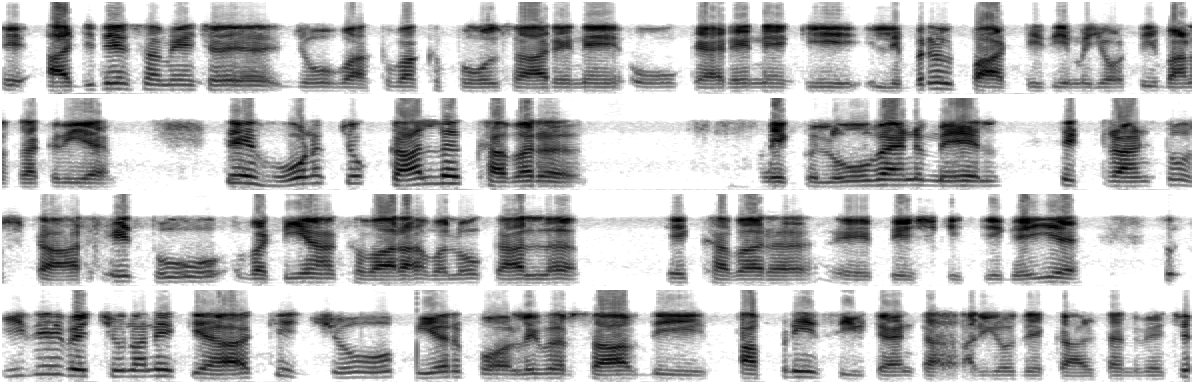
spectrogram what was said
ਤੇ ਅੱਜ ਦੇ ਸਮੇਂ 'ਚ ਜੋ ਵੱਖ-ਵੱਖ ਪੋਲਸ ਆ ਰਹੇ ਨੇ, ਉਹ ਕਹਿ ਰਹੇ ਨੇ ਕਿ ਲਿਬਰਲ ਪਾਰਟੀ ਦੀ ਮੈਜੋਰਟੀ ਬਣ ਸਕਦੀ ਹੈ। ਤੇ ਹੁਣ ਜੋ ਕੱਲ ਖਬਰ, ਇੱਕ ਗਲੋਬ ਐਂਡ ਮੇਲ ਤੇ ਟ੍ਰਾਂਟੋ ਸਟਾਰ ਇਹ ਦੋ ਵੱਡੀਆਂ ਅਖਬਾਰਾਂ ਵੱਲੋਂ ਕੱਲ ਇਹ ਖਬਰ ਪੇਸ਼ ਕੀਤੀ ਗਈ ਹੈ। ਸੋ ਇਹਦੇ ਵਿੱਚ ਉਹਨਾਂ ਨੇ ਕਿਹਾ ਕਿ ਜੋ ਪੀਅਰ ਪੋਲੀਵਰ ਸਾਹਿਬ ਦੀ ਆਪਣੀ ਸੀਟ ਹੈ ਅੰਟਾਰੀਓ ਦੇ ਕਾਲਟਨ ਵਿੱਚ,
